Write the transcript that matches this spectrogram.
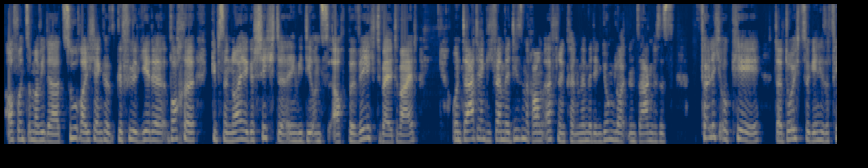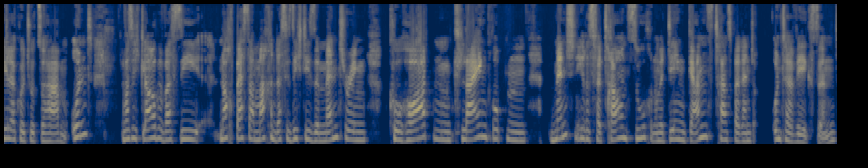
auf uns immer wieder zurollt. Ich denke, gefühlt jede Woche gibt es eine neue Geschichte, irgendwie, die uns auch bewegt weltweit. Und da denke ich, wenn wir diesen Raum öffnen können, wenn wir den jungen Leuten sagen, das ist völlig okay, da durchzugehen, diese Fehlerkultur zu haben. Und was ich glaube, was sie noch besser machen, dass sie sich diese Mentoring-Kohorten, Kleingruppen, Menschen ihres Vertrauens suchen und mit denen ganz transparent unterwegs sind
